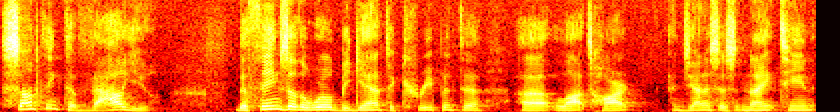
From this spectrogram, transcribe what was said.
something to value. The things of the world began to creep into uh, Lot's heart, and Genesis 19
